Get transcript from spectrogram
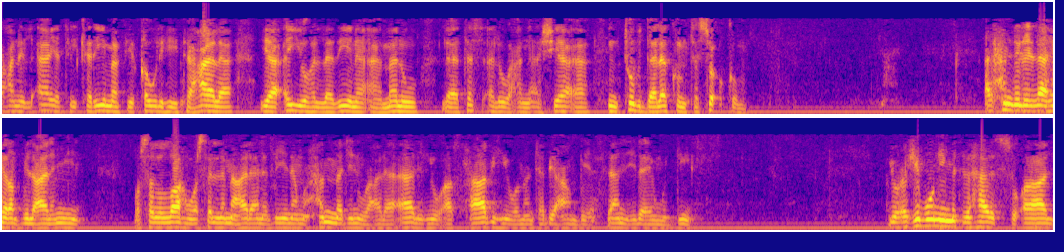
عن الآية الكريمة في قوله تعالى يا أيها الذين آمنوا لا تسألوا عن أشياء إن تبد لكم تسؤكم. الحمد لله رب العالمين وصلى الله وسلم على نبينا محمد وعلى آله وأصحابه ومن تبعهم بإحسان إلى يوم الدين. يعجبني مثل هذا السؤال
